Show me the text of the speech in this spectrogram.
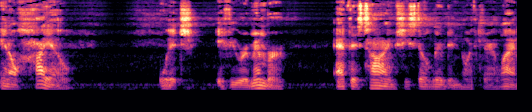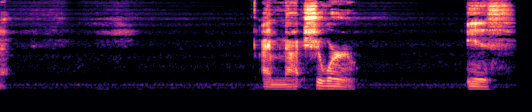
in Ohio, which, if you remember, at this time she still lived in North Carolina. I'm not sure if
